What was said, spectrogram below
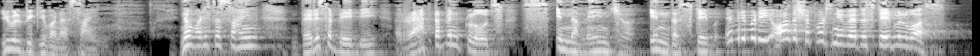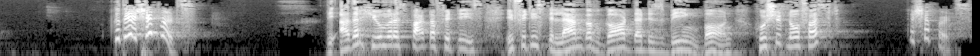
You will be given a sign. You know what is the sign? There is a baby wrapped up in clothes in the manger, in the stable. Everybody, all the shepherds knew where the stable was. Because they are shepherds. The other humorous part of it is, if it is the Lamb of God that is being born, who should know first? The shepherds.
